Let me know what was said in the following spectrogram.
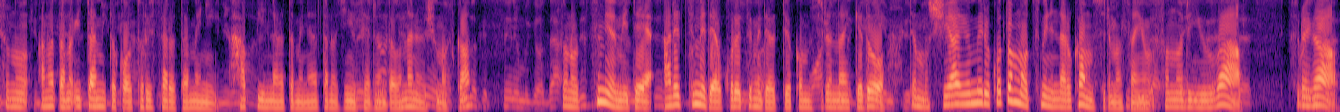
そのあなたの痛みとかを取り去るためにハッピーになるためにあなたの人生なたは何をしますか？その罪を見てあれ罪だよこれ罪だよって言うかもしれないけどでも試合を見ることも罪になるかもしれませんよ。その理由はそれが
